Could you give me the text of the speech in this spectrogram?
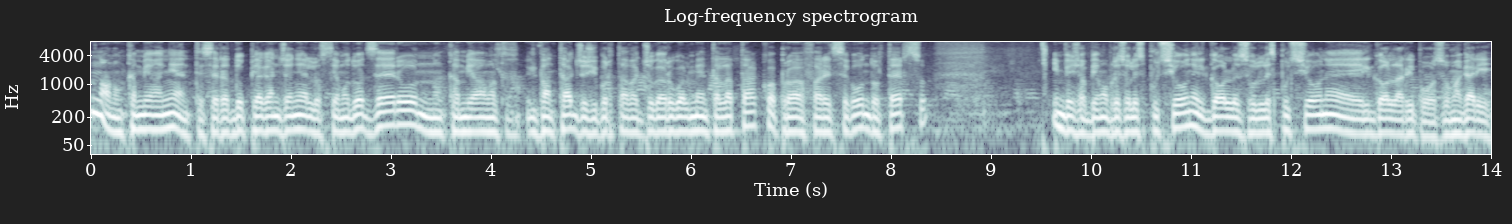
No, non cambiava niente, se raddoppia Cangianiello stiamo 2-0, non cambiava il vantaggio ci portava a giocare ugualmente all'attacco, a provare a fare il secondo, il terzo. Invece abbiamo preso l'espulsione, il gol sull'espulsione e il gol a riposo, magari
